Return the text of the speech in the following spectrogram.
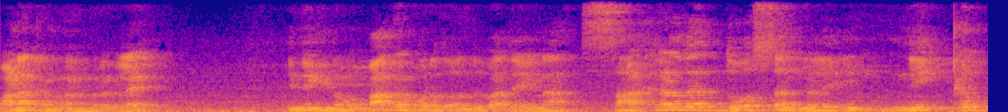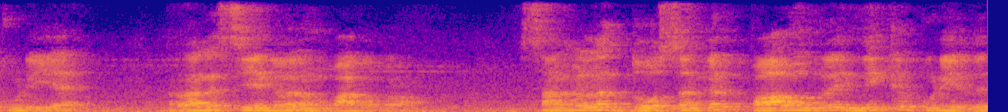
வணக்கம் நண்பர்களே. இன்றைக்கி நம்ம பார்க்க போகிறது வந்து பார்த்தீங்கன்னா சகல தோஷங்களையும் நீக்கக்கூடிய ரகசியங்களை நம்ம பார்க்க போகிறோம் சகல தோஷங்கள் பாவங்களை நீக்கக்கூடியது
